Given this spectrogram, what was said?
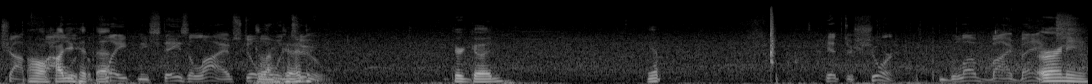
Chop Oh, how'd you hit the that? plate, and he stays alive, still Still 0-2. Good. You're good. Yep. Hit to short. Gloved by Banks. Ernie.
